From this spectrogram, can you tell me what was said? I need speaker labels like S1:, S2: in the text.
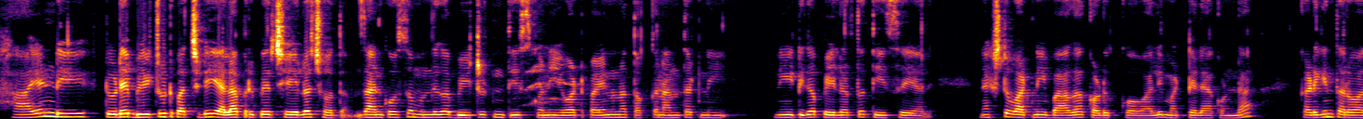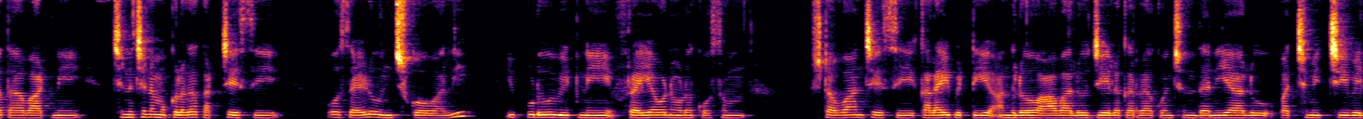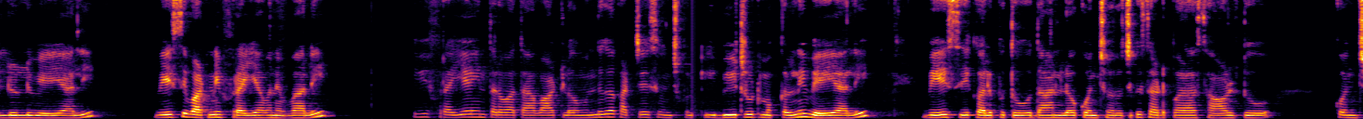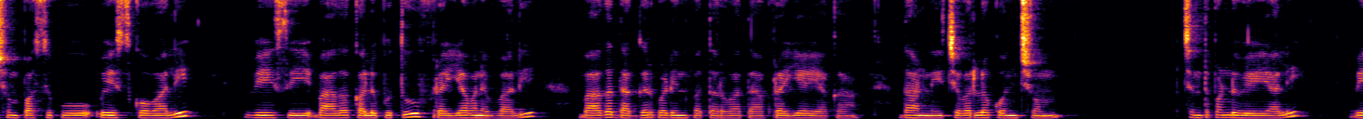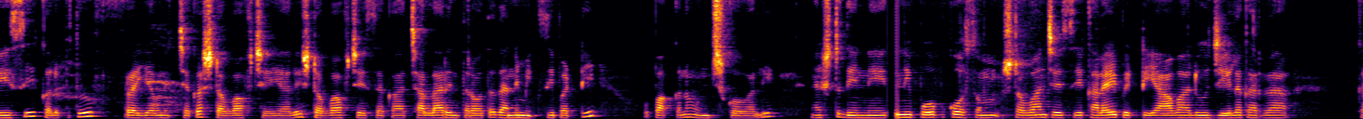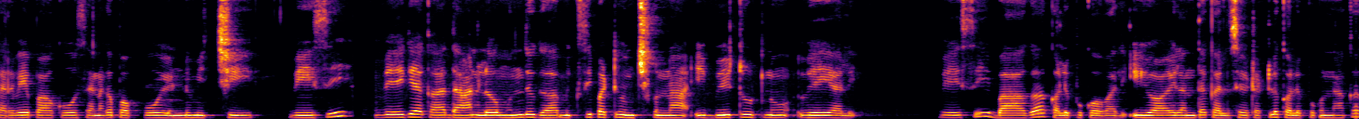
S1: Hi అండి. Today beetroot పచ్చడి ఎలా ప్రిపేర్ చేయాలో చూద్దాం. దానికోసం ముందుగా బీట్రూట్ని తీసుకొని వాటిపైన ఉన్న తొక్కనంతటిని నీట్గా పీలర్తో తీసేయాలి. నెక్స్ట్ వాటిని బాగా కడుక్కోవాలి మట్టి లేకుండా. కడిగిన తర్వాత వాటిని చిన్న చిన్న ముక్కలుగా కట్ చేసి ఓ సైడ్ ఉంచుకోవాలి. ఇప్పుడు వీటిని ఫ్రై అవ్వడం కోసం స్టవ్ ఆన్ చేసి కళాయి పెట్టి అందులో ఆవాలు జీలకర్ర కొంచెం ధనియాలు పచ్చిమిర్చి వెల్లుల్లి వేయాలి. వేసి వాటిని ఫ్రై అవనివ్వాలి. ఇవి ఫ్రై అయిన తర్వాత వాటిలో ముందుగా కట్ చేసి ఉంచుకున్న ఈ బీట్రూట్ ముక్కల్ని వేయాలి. వేసి కలుపుతూ దానిలో కొంచెం రుచికి సరిపడా సాల్టు కొంచెం పసుపు వేసుకోవాలి. వేసి బాగా కలుపుతూ ఫ్రై అవనివ్వాలి. బాగా దగ్గర పడిన తర్వాత ఫ్రై అయ్యాక దాన్ని చివరిలో కొంచెం చింతపండు వేయాలి. వేసి కలుపుతూ ఫ్రై అవనిచ్చాక స్టవ్ ఆఫ్ చేయాలి. స్టవ్ ఆఫ్ చేశాక చల్లారిన తర్వాత దాన్ని మిక్సీ పట్టి ఒక పక్కన ఉంచుకోవాలి. నెక్స్ట్ దీన్ని దీన్ని పోపు కోసం స్టవ్ ఆన్ చేసి కళాయి పెట్టి ఆవాలు జీలకర్ర కరివేపాకు శనగపప్పు ఎండుమిర్చి వేసి వేగాక దానిలో ముందుగా మిక్సీ పట్టి ఉంచుకున్న ఈ బీట్రూట్ను వేయాలి. వేసి బాగా కలుపుకోవాలి. ఈ ఆయిల్ అంతా కలిసేటట్లు కలుపుకున్నాక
